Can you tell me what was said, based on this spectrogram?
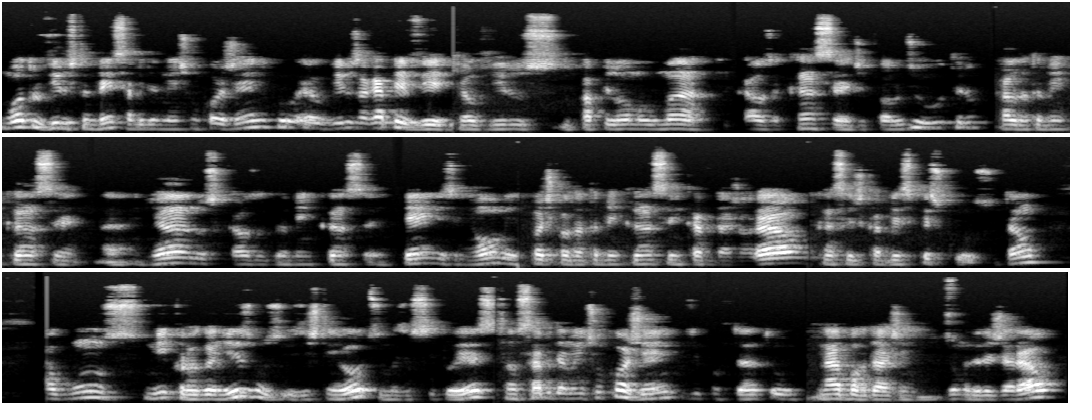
Um outro vírus também sabidamente oncogênico é o vírus HPV, que é o vírus do papiloma humano, causa câncer de colo de útero, causa também câncer ah, em ânus, causa também câncer em pênis, em homens, pode causar também câncer em cavidade oral, câncer de cabeça e pescoço. Então, alguns micro-organismos, existem outros, mas eu cito esses, são sabidamente oncogênicos e, portanto, na abordagem de uma maneira geral,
